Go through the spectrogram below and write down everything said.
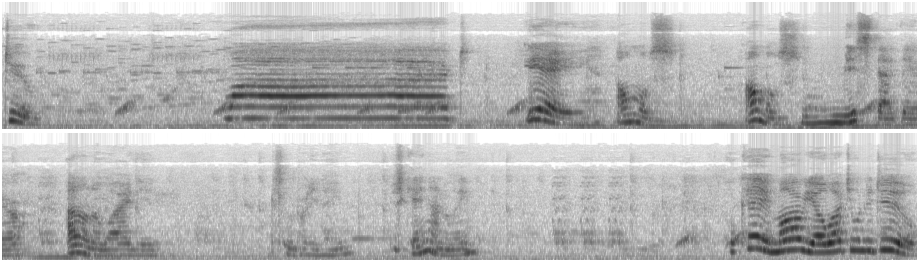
too. What? Yay! Almost, almost missed that there. I don't know why I did. It's pretty lame. Just kidding, I'm lame. Okay, Mario, what do you want to do?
